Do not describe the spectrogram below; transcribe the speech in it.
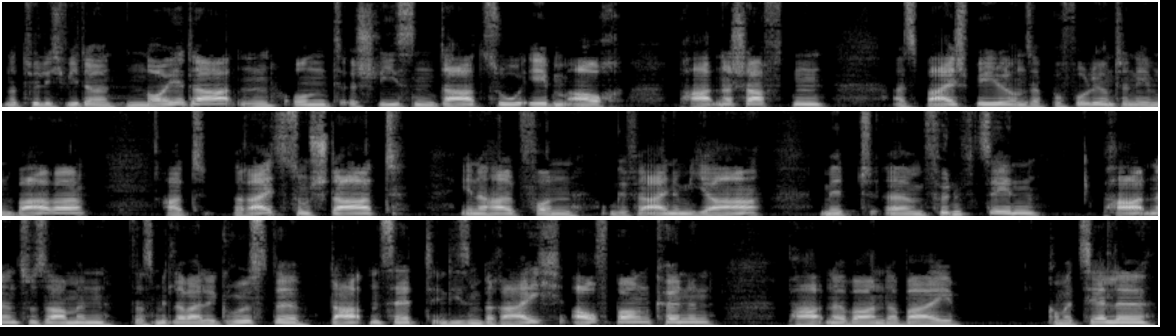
natürlich wieder neue Daten und schließen dazu eben auch Partnerschaften. Als Beispiel unser Portfoliounternehmen Vara hat bereits zum Start innerhalb von ungefähr einem Jahr mit ähm, 15 Partnern zusammen das mittlerweile größte Datenset in diesem Bereich aufbauen können. Partner waren dabei kommerzielle,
